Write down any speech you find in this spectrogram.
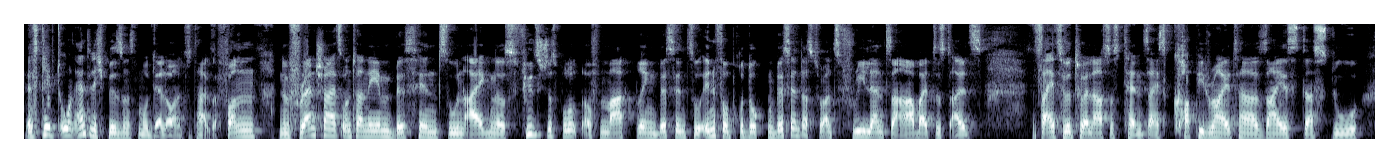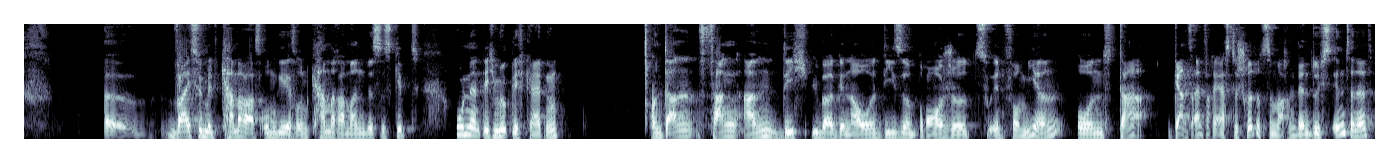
es gibt unendlich Businessmodelle heutzutage. Von einem Franchise-Unternehmen bis hin zu ein eigenes physisches Produkt auf den Markt bringen, bis hin zu Infoprodukten, bis hin, dass du als Freelancer arbeitest, als sei es virtueller Assistent, sei es Copywriter, sei es, dass du äh, weißt, wie du mit Kameras umgehst und Kameramann bist. Es gibt unendlich Möglichkeiten. Und dann fang an, dich über genau diese Branche zu informieren und da ganz einfach erste Schritte zu machen. Denn durchs Internet,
